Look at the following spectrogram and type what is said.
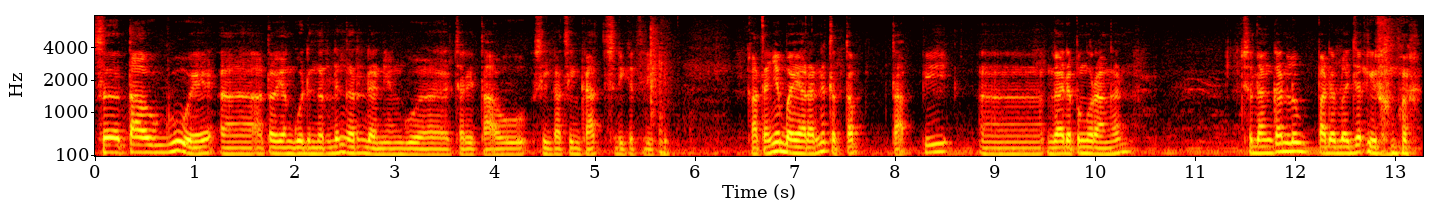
Setahu gue uh, atau yang gue denger-dengar dan yang gue cari tahu singkat-singkat sedikit-sedikit katanya bayarannya tetap tapi eh, nggak uh, ada pengurangan sedangkan lu pada belajar di rumah.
